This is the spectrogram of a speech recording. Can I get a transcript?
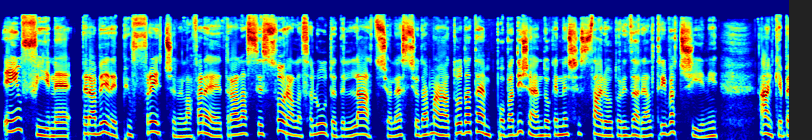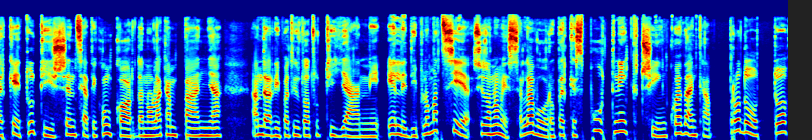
e infine per avere più frecce nella faretra l'assessore alla salute del Lazio Alessio D'Amato da tempo va dicendo che è necessario autorizzare altri vaccini anche perché tutti gli scienziati concordano la campagna andrà ripetuta tutti gli anni e le diplomazie si sono messe al lavoro perché Sputnik 5 venga prodotto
